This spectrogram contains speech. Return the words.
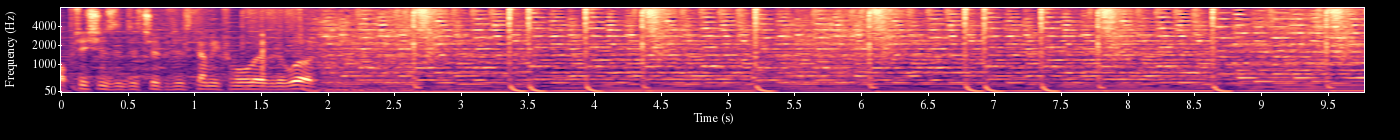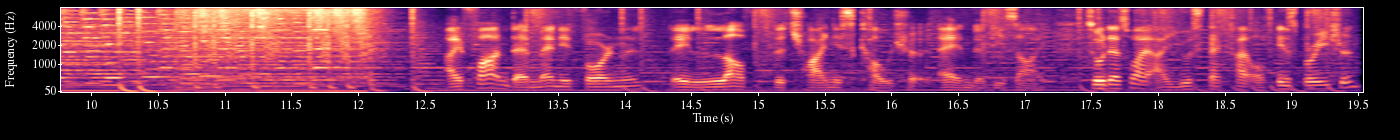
opticians and distributors coming from all over the world. I find that many foreigners, they love the Chinese culture and the design. So that's why I use that kind of inspiration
